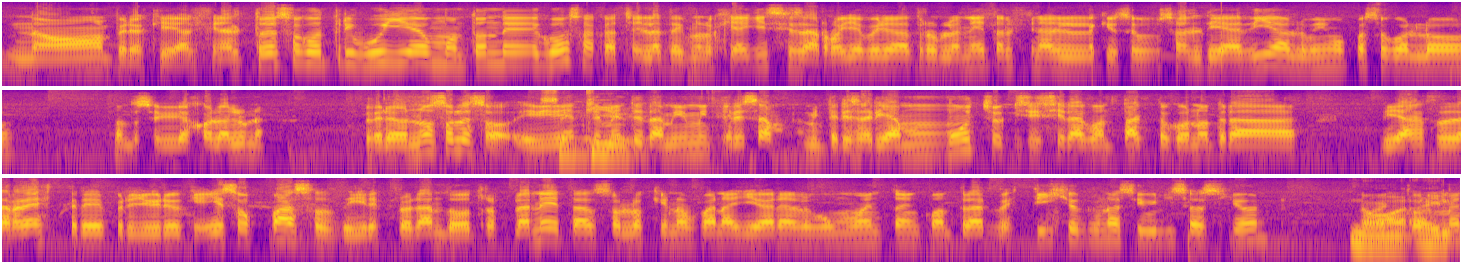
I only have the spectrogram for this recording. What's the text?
no, pero es que al final todo eso contribuye a un montón de cosas, ¿cachai? La tecnología que se desarrolla para ir a otro planeta, al final es la que se usa al día a día, lo mismo pasó con los cuando se viajó a la luna. Pero no solo eso, evidentemente yo- también me interesa me interesaría mucho que se hiciera contacto con otra vida extraterrestre, pero yo creo que esos pasos de ir explorando otros planetas son los que nos van a llevar en algún momento a encontrar vestigios de una civilización. No, ahí, la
